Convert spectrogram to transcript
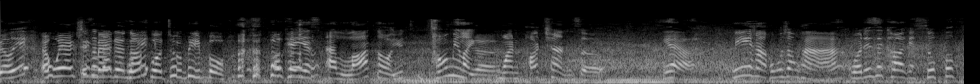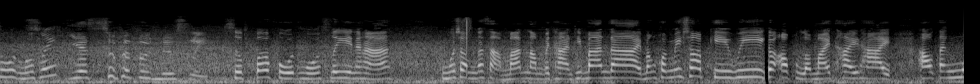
really And we actually Isn't made that enough quick? for two people. okay yes a lot though you told me like Yeah. one portion so yeah นี่ค่ะคุณผู้ชมค่ะ what is it called again superfood muesli yes, superfood muesli. superfood muesli นะคะ คุณผู้ชมก็สามารถนำไปทานที่บ้านได้ บางคนไม่ชอบกีวีก็เอาผลไม้ไทยๆ เอาแตงโม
